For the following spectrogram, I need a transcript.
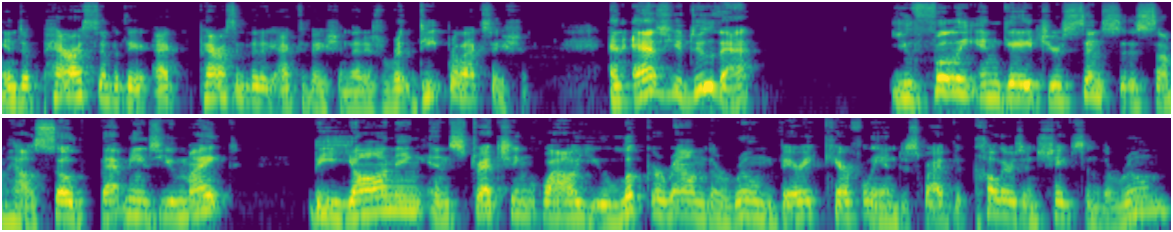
into parasympathetic act, parasympathetic activation. That is re- deep relaxation. And as you do that, you fully engage your senses somehow. So that means you might be yawning and stretching while you look around the room very carefully and describe the colors and shapes in the room.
